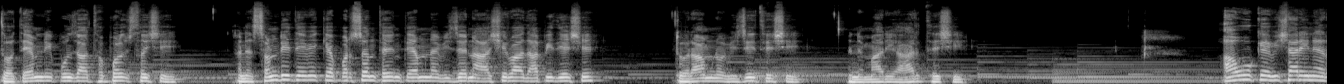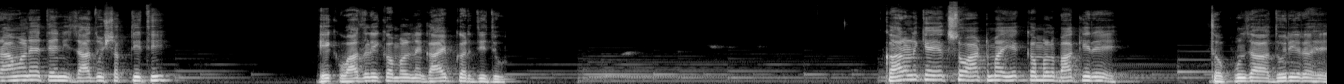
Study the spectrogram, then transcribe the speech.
તો તેમની પૂજા સફળ થશે અને સંડી દેવી કે પ્રસન્ન થઈને તેમને વિજયના આશીર્વાદ આપી દેશે. તો રામનો વિજય થશે અને મારી હાર થશે. આવું કે વિચારીને રાવણે તેની જાદુ શક્તિથી એક વાદળી કમળને ગાયબ કરી દીધું. કારણ કે એકસો આઠમાં એક કમળ બાકી રહે તો પૂજા અધૂરી રહે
